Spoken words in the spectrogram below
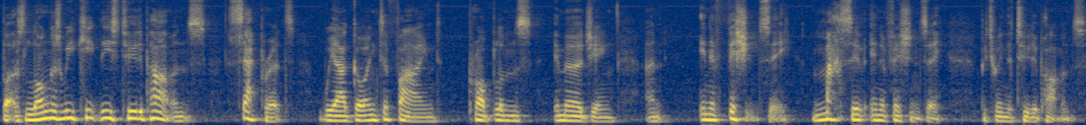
But as long as we keep these two departments separate, we are going to find problems emerging and inefficiency, massive inefficiency between the two departments.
